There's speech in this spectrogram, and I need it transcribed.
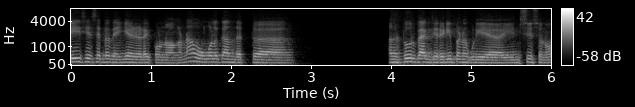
டிசிஎஸ்ன்றது எங்கே டிடெக்ட் பண்ணுவாங்கன்னா உங்களுக்கு அந்த அந்த டூர் பேக்கேஜ் ரெடி பண்ணக்கூடிய இன்ஸ்டியூஷனோ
